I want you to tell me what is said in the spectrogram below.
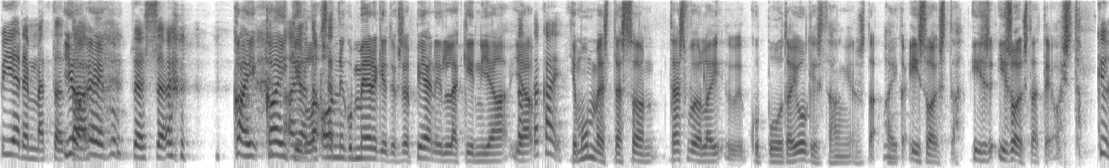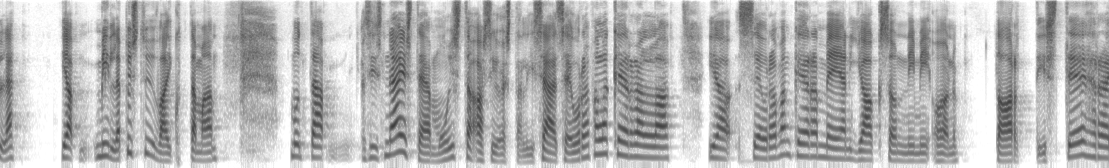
pienemmät tota, Joo, ei, kun- tässä. Kai, kaikilla ajatukset. on niin kuin merkityksensä pienilläkin ja, ja, ja mun mielestä tässä, on, tässä voi olla, kun puhutaan julkisista hankinnoista, mm. aika isoista, is, isoista teoista. Kyllä, ja millä pystyy vaikuttamaan. Mutta siis näistä ja muista asioista lisää seuraavalla kerralla. Ja seuraavan kerran meidän jakson nimi on Tarttis tehdä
